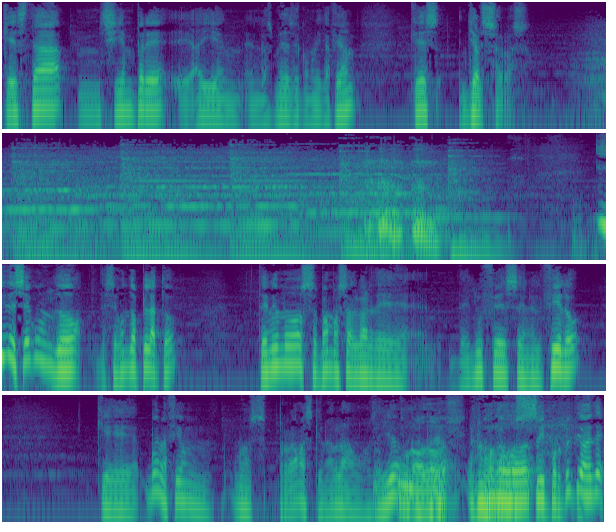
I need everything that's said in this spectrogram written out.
que está mm, siempre eh, ahí en, en los medios de comunicación, que es George Soros. Y de segundo, de segundo plato, tenemos, vamos a hablar de, de luces en el cielo, que, bueno, hacía un- unos programas que no hablábamos de ello. Uno o dos. Uno o dos, sí, porque últimamente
